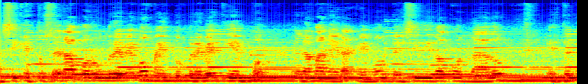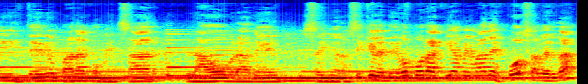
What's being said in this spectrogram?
Así que esto será por un breve momento, un breve tiempo, de la manera que hemos decidido acordado este ministerio para comenzar la obra del Señor. Así que les dejo por aquí a mi amada esposa, ¿verdad?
